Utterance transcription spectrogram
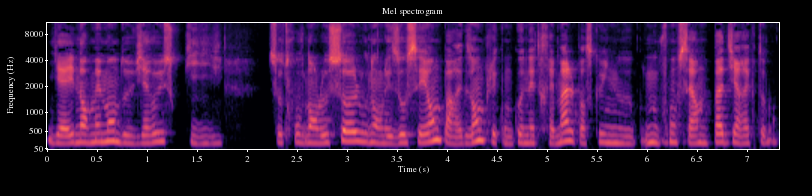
Il y a énormément de virus qui se trouvent dans le sol ou dans les océans, par exemple, et qu'on connaît très mal parce qu'ils ne nous concernent pas directement.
